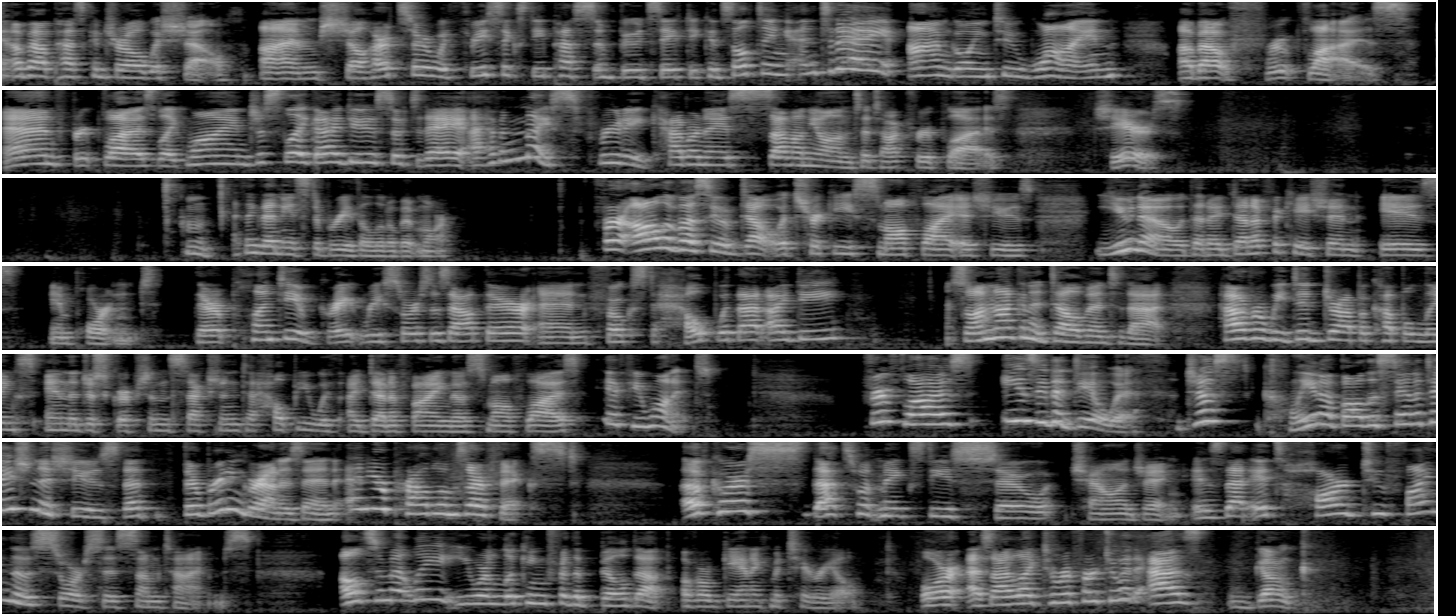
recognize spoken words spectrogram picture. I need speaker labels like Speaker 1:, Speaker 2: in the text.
Speaker 1: about pest control with Chelle. I'm Chelle Hartzer with 360 Pests and Food Safety Consulting, and today I'm going to whine about fruit flies. And fruit flies like wine, just like I do, so today I have a nice fruity Cabernet Sauvignon to talk fruit flies. Cheers. Mm, I think that needs to breathe a little bit more. For all of us who have dealt with tricky small fly issues, you know that identification is important. There are plenty of great resources out there and folks to help with that ID. So I'm not going to delve into that. However, we did drop a couple links in the description section to help you with identifying those small flies if you want it. Fruit flies, easy to deal with. Just clean up all the sanitation issues that their breeding ground is in and your problems are fixed. Of course, that's what makes these so challenging, is that it's hard to find those sources sometimes. Ultimately, you are looking for the buildup of organic material, or as I like to refer to it as gunk.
